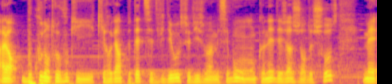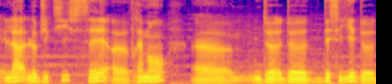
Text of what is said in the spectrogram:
Alors beaucoup d'entre vous qui, qui regardent peut-être cette vidéo se disent ouais, mais c'est bon on connaît déjà ce genre de choses mais là l'objectif c'est vraiment euh, d'essayer de,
